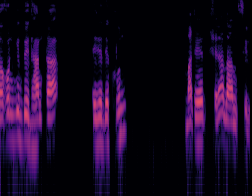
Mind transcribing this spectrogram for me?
তখন কিন্তু এই ধানটা, এই যে দেখুন, মাঠের সেরা ধান ছিল।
